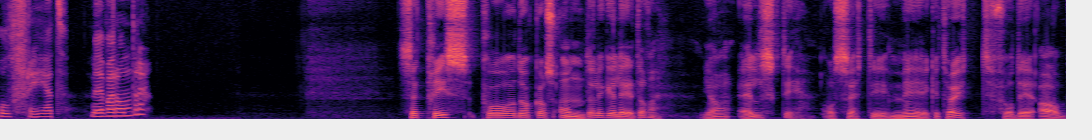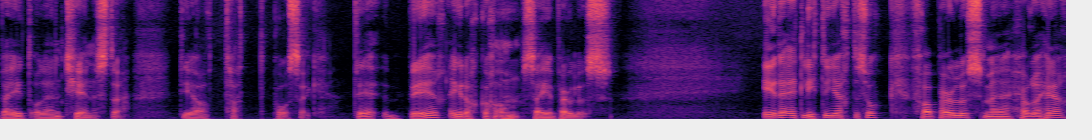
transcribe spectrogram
Hold fred med hverandre. Sett pris på deres åndelige ledere. Ja, elsk de, og sett de meget høyt for det arbeid og den tjeneste de har tatt på seg. Det ber jeg dere om, sier Paulus. Er det et lite hjertesukk fra Paulus vi hører her?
